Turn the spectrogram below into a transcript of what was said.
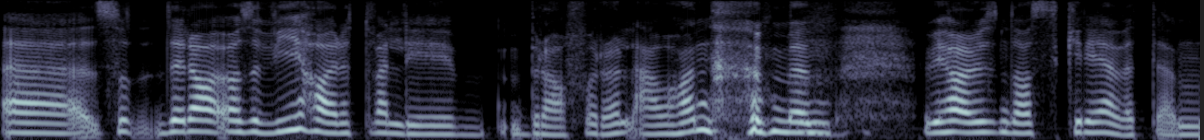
Uh, så det, altså, vi har et veldig bra forhold, jeg og han, men vi har liksom da skrevet en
